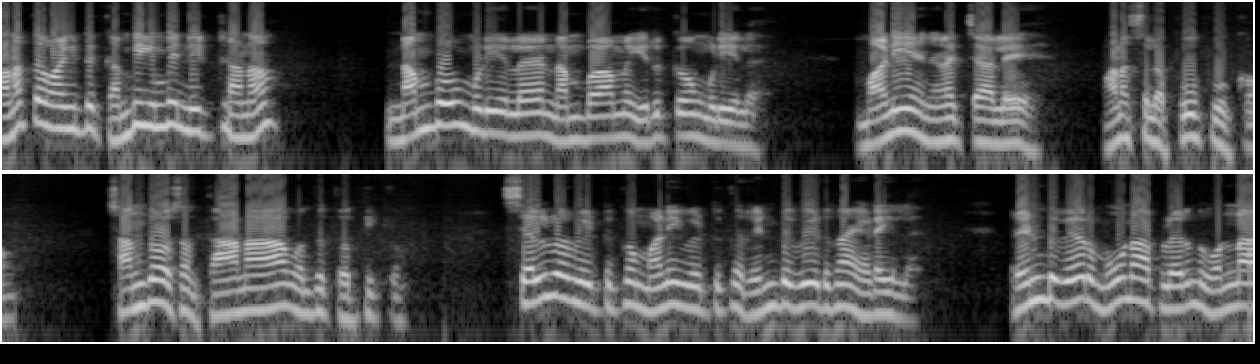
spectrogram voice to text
பணத்தை வாங்கிட்டு கம்பி கம்பி நீட்டானா நம்பவும் முடியலை நம்பாமல் இருக்கவும் முடியல. மணியை நினச்சாலே மனசில் பூ பூக்கும். சந்தோஷம் தானாக வந்து தொத்திக்கும். செல்வ வீட்டுக்கும் மணி வீட்டுக்கும் ரெண்டு வீடு தான் இடையில. ரெண்டு பேரும் மூணாப்புலேருந்து ஒன்றா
